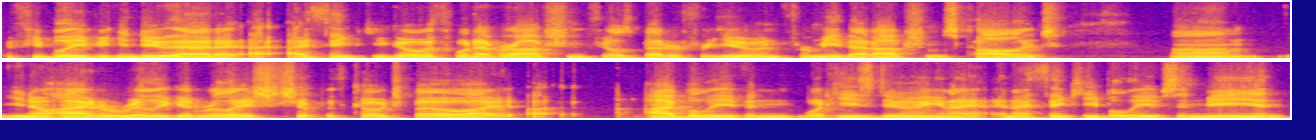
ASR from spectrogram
if you believe you can do that, I, I think you go with whatever option feels better for you. And for me, that option was college. Um, you know, I had a really good relationship with Coach Bo. I, I, I believe in what he's doing, and I and I think he believes in me, and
